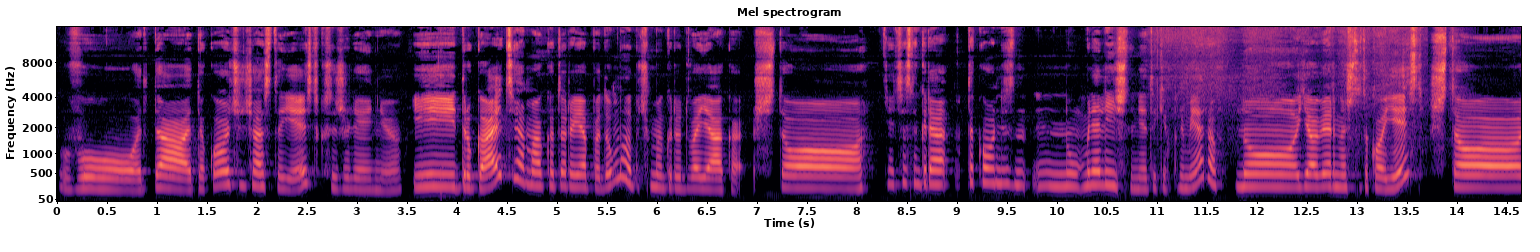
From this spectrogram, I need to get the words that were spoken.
Вот, да, такое очень часто есть, к сожалению. И другая тема, о которой я подумала, почему я говорю двояко, что я, честно говоря, такого не знаю, ну, у меня лично нет таких примеров, но я уверена, что такое есть, что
